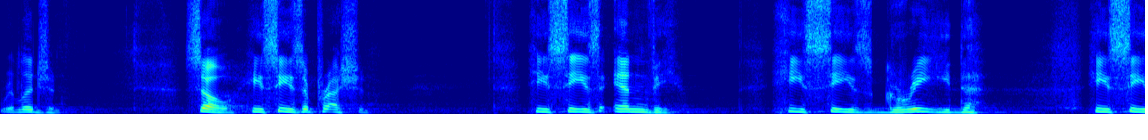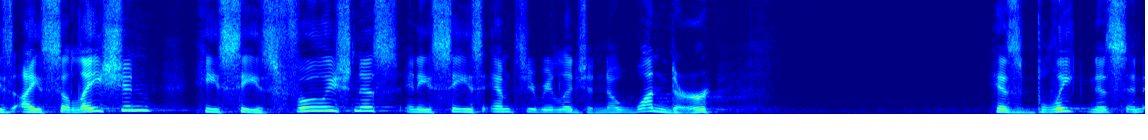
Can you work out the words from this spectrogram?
religion. So he sees oppression, he sees envy, he sees greed, he sees isolation, he sees foolishness, and he sees empty religion. No wonder his bleakness and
